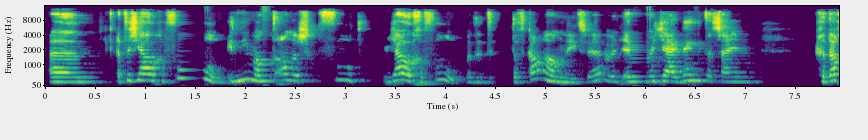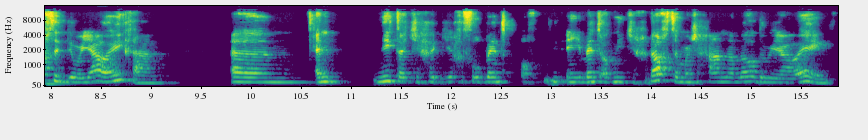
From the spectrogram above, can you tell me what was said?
Ehm, het is jouw gevoel. Niemand anders voelt jouw gevoel. Het- dat kan allemaal niet. Hè? En wat jij denkt, dat zijn gedachten die door jou heen gaan. Ehm, en niet dat je je gevoel bent, of, en je bent ook niet je gedachten, maar ze gaan dan wel door jou heen.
